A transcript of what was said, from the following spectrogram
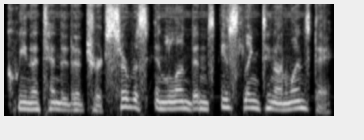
Queen attended a church service in London's Islington on Wednesday.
